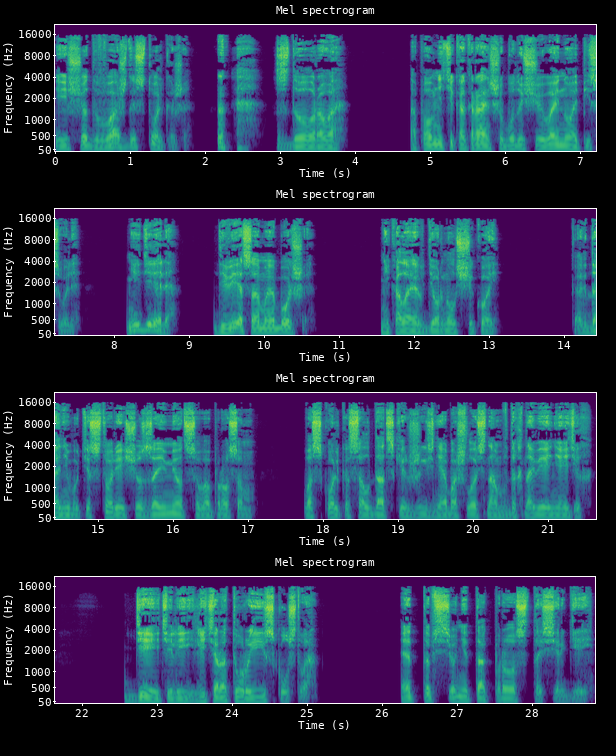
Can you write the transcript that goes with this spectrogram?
и еще дважды столько же. Здорово. А помните, как раньше будущую войну описывали? Неделя. Две самое большее». Николаев дернул щекой. Когда-нибудь история еще займется вопросом, во сколько солдатских жизней обошлось нам вдохновение этих деятелей литературы и искусства. Это все не так просто, Сергей.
